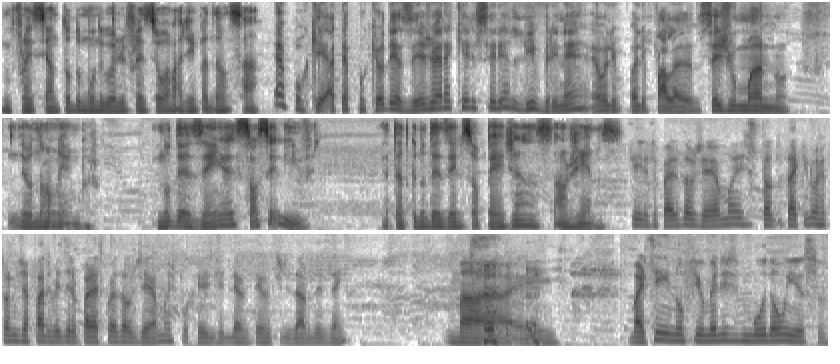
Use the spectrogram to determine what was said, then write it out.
influenciando todo mundo, igual ele influenciou o Aladdin pra dançar. É, porque, até porque o desejo era que ele seria livre, né? Ou ele, ou ele fala, seja humano. Eu não lembro. No desenho é só ser livre. É tanto que no desenho ele só perde as algemas. Sim, ele supera as algemas. Tanto até que no Retorno de Jafar, às vezes ele aparece com as algemas, porque eles devem ter utilizado o desenho. Mas. Mas sim, no filme eles mudam isso.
